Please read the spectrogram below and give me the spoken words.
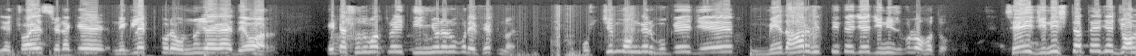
যে চয়েস সেটাকে নেগলেক্ট করে অন্য জায়গায় দেওয়ার, এটা শুধুমাত্র এই তিনজনের উপর এফেক্ট নয়। পশ্চিমবঙ্গের বুকে যে মেধার ভিত্তিতে যে জিনিসগুলো হতো সেই জিনিসটাতে যে জল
